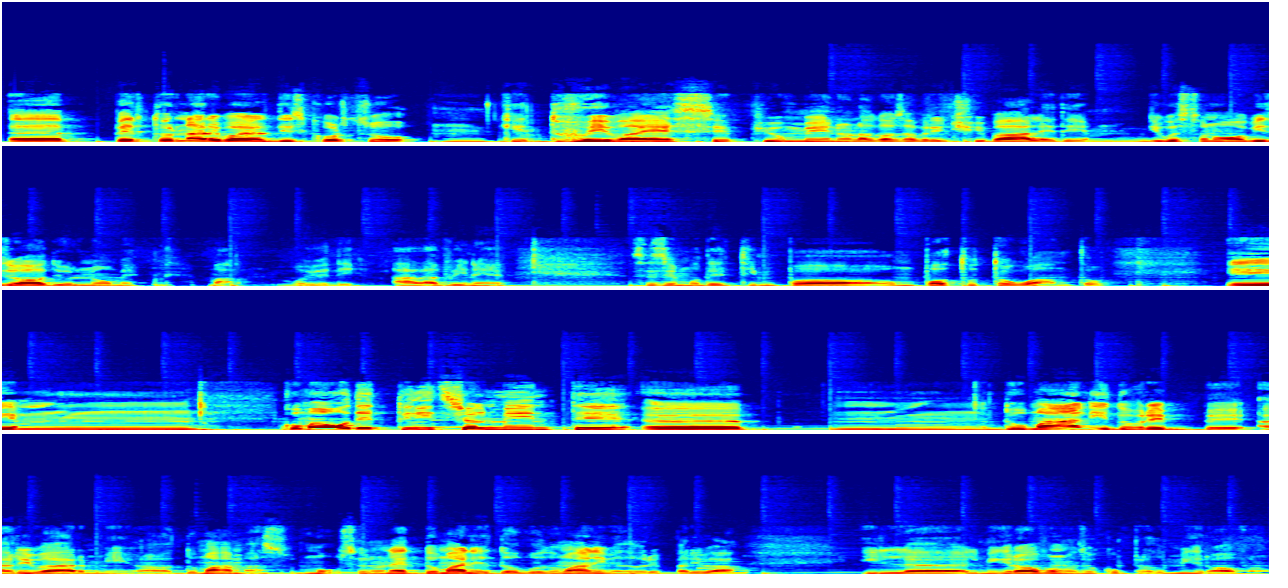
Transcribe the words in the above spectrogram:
eh, per tornare poi al discorso mm, che doveva essere più o meno la cosa principale de, di questo nuovo episodio, il nome, ma voglio dire, alla fine se siamo detti un po', un po tutto quanto. E mh, mm, come avevo detto inizialmente, eh, mm, domani dovrebbe arrivarmi, uh, domani, se non è domani è dopodomani, mi dovrebbe arrivare il, il microfono, mi sono comprato un microfono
